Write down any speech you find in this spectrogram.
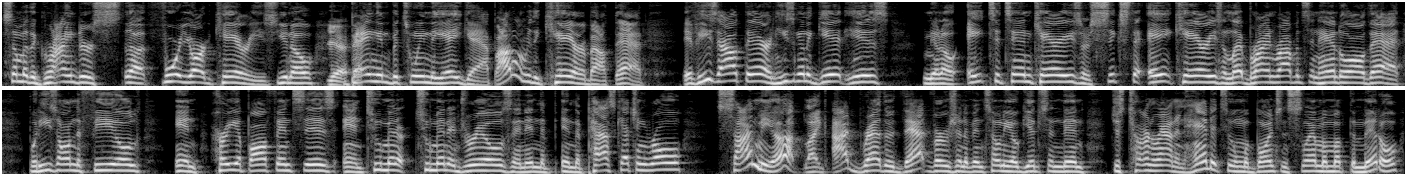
some of the grinders uh, four yard carries, you know, yeah. banging between the A gap. I don't really care about that. If he's out there and he's going to get his, you know, eight to 10 carries or six to eight carries and let Brian Robinson handle all that, but he's on the field in hurry up offenses and two minute two minute drills and in the in the pass catching role, sign me up. Like I'd rather that version of Antonio Gibson than just turn around and hand it to him a bunch and slam him up the middle.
